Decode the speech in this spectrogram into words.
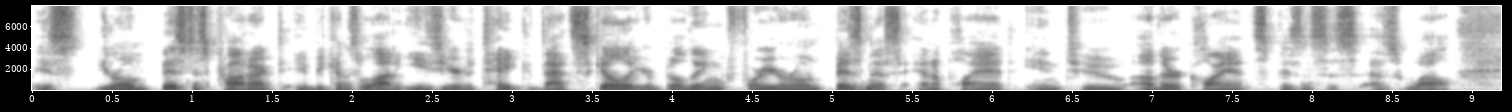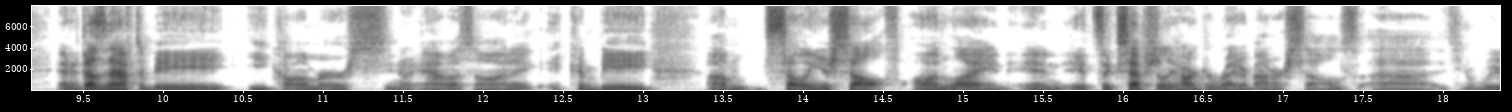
is your own business product. It becomes a lot easier to take that skill that you're building for your own business and apply it into other clients' businesses as well and it doesn't have to be e-commerce you know amazon. It, it can be um, selling yourself online. And it's exceptionally hard to write about ourselves. Uh, you know we,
